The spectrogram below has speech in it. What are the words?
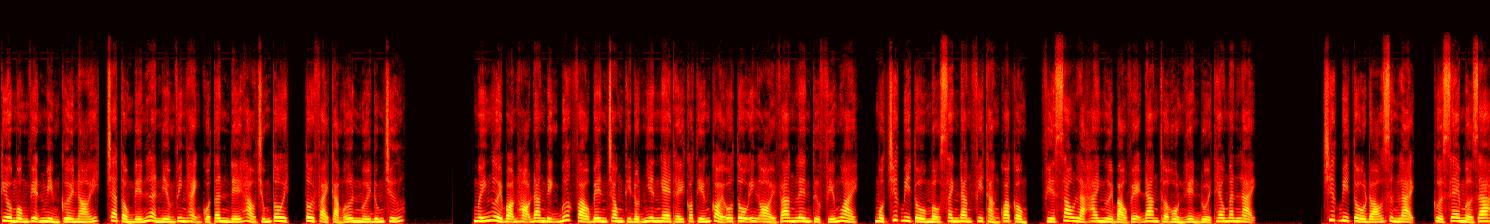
Kiều Mộng Viện mỉm cười nói, cha Tổng đến là niềm vinh hạnh của tân đế hào chúng tôi, tôi phải cảm ơn mới đúng chứ. Mấy người bọn họ đang định bước vào bên trong thì đột nhiên nghe thấy có tiếng còi ô tô inh ỏi vang lên từ phía ngoài, một chiếc Beetle màu xanh đang phi thẳng qua cổng, phía sau là hai người bảo vệ đang thở hổn hển đuổi theo ngăn lại. Chiếc Beetle đó dừng lại, cửa xe mở ra,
